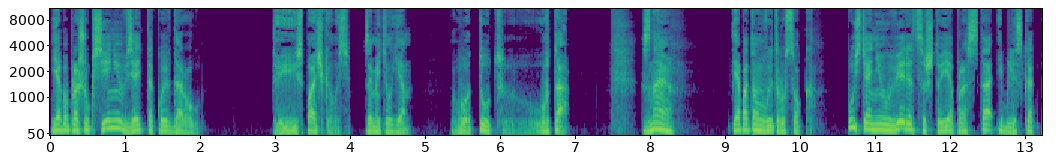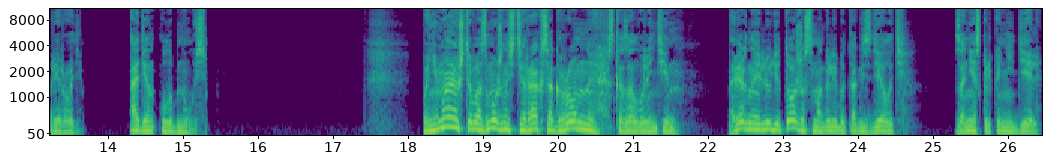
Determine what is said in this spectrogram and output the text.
Я попрошу Ксению взять такой в дорогу. — Ты испачкалась, — заметил Ян. — Вот тут, у рта. — Знаю. Я потом вытру сок. Пусть они уверятся, что я проста и близка к природе. Аден улыбнулась. «Понимаю, что возможности РАКС огромны», — сказал Валентин. «Наверное, люди тоже смогли бы так сделать за несколько недель.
